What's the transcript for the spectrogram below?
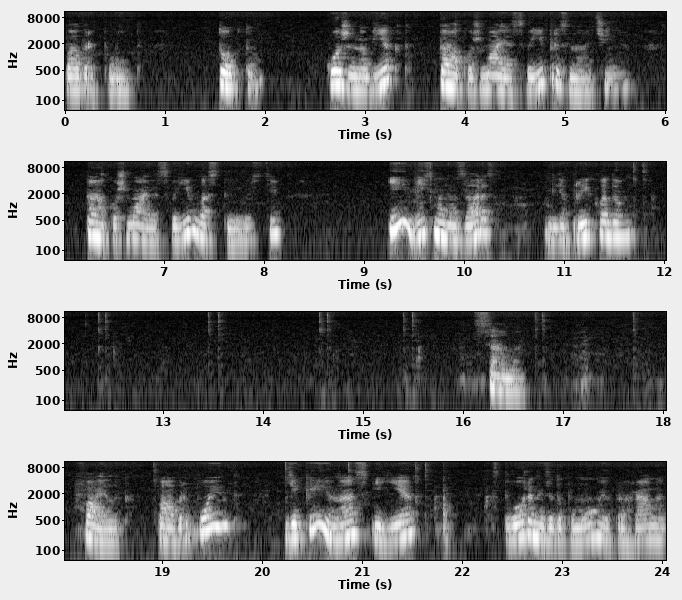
PowerPoint. Тобто кожен об'єкт також має свої призначення, також має свої властивості. І візьмемо зараз для прикладу саме файлик PowerPoint, який у нас і є створений за допомогою програми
